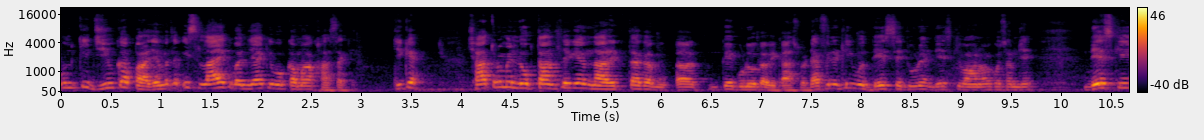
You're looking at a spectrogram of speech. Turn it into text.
उनकी जीव का पार्जन मतलब इस लायक बन जाए कि वो कमा खा सके। ठीक है? छात्रों में लोकतांत्रिक एवं नागरिकता का के गुणों का विकास हो। डेफिनेटली वो देश से जुड़े देश की भावनाओं को समझे। देश की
